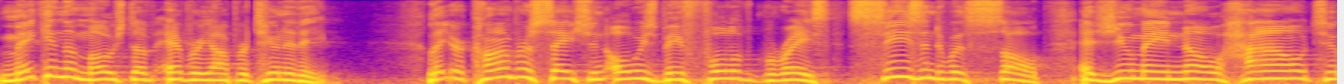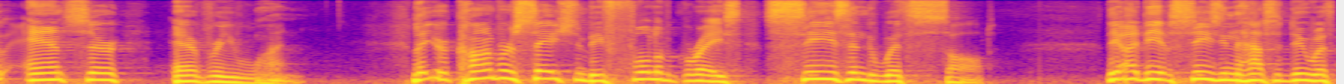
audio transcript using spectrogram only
making the most of every opportunity let your conversation always be full of grace, seasoned with salt, as you may know how to answer everyone. Let your conversation be full of grace, seasoned with salt. The idea of seasoning has to do with,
